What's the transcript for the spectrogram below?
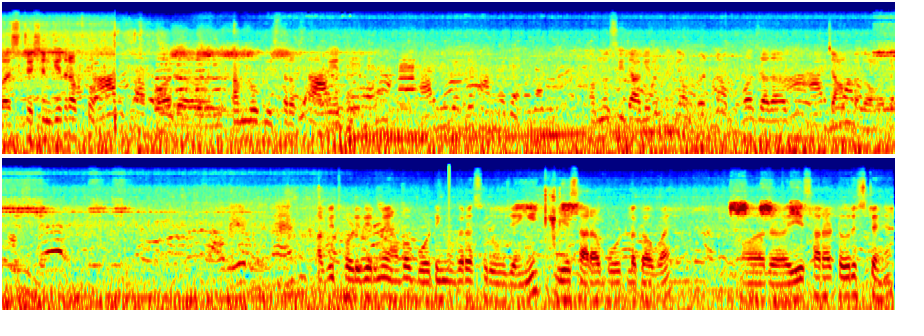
बस स्टेशन की तरफ़ को, और हम लोग इस तरफ़ आ गए थे। हम लोग सीधा आ गए थे, क्योंकि वहाँ पर ना बहुत ज़्यादा जाम लगा हुआ था इसलिए। अभी थोड़ी देर में यहाँ पर बोटिंग वगैरह शुरू हो जाएँगी। ये सारा बोट लगा हुआ है और ये सारा टूरिस्ट है।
